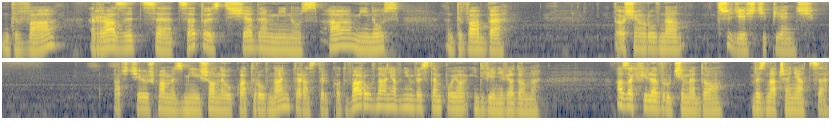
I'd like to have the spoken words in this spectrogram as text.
2 razy c. c to jest 7 minus a minus 2b. To się równa 35. Patrzcie, już mamy zmniejszony układ równań. Teraz tylko dwa równania w nim występują i dwie niewiadome. A za chwilę wrócimy do wyznaczenia c.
